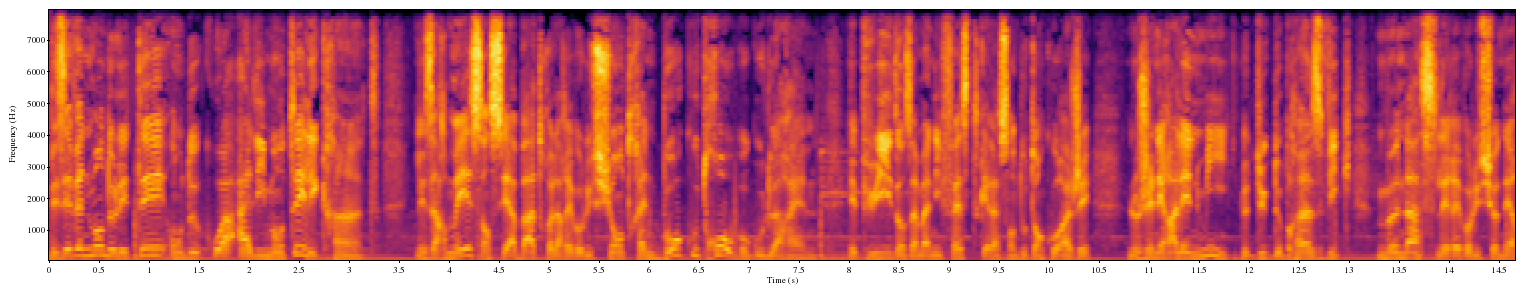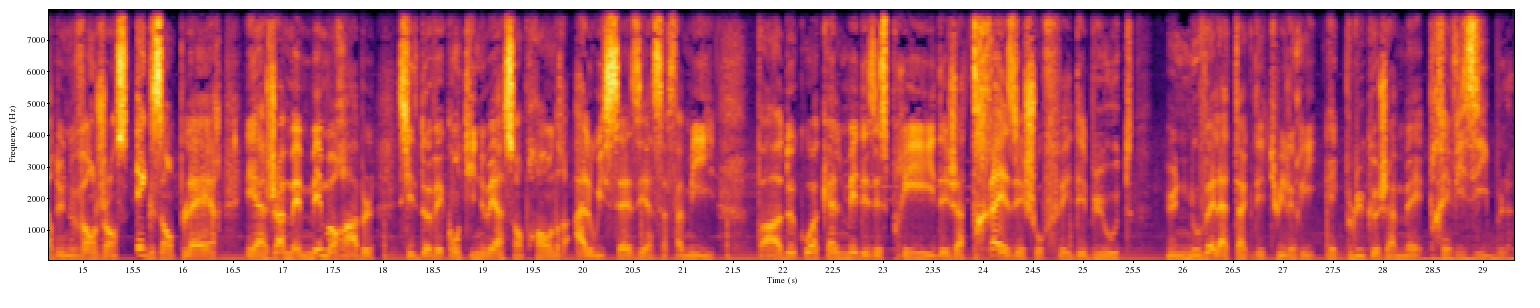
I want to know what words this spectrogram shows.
Les événements de l'été ont de quoi alimenter les craintes. Les armées censées abattre la révolution traînent beaucoup trop au goût de la reine. Et puis, dans un manifeste qu'elle a sans doute encouragé, le général ennemi, le duc de Brunswick, menace les révolutionnaires d'une vengeance exemplaire et à jamais mémorable s'ils devaient continuer à s'en prendre à Louis XVI et à sa famille. Pas de quoi calmer des esprits déjà très échauffés. Début août, une nouvelle attaque des Tuileries est plus que jamais prévisible.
